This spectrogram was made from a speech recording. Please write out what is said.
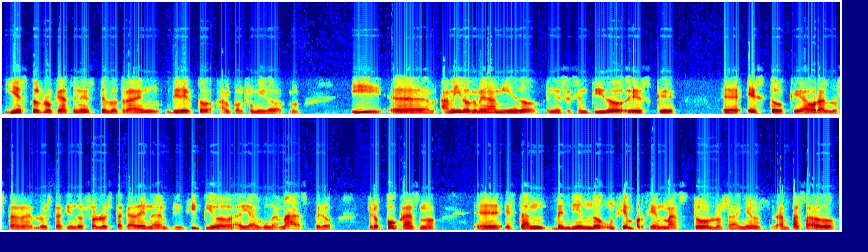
Y estos lo que hacen es te lo traen directo al consumidor, ¿no? Y eh, a mí lo que me da miedo en ese sentido es que eh, esto que ahora lo está, lo está haciendo solo esta cadena, en principio hay alguna más, pero pero pocas, ¿no? Eh, están vendiendo un 100% más todos los años. Han pasado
